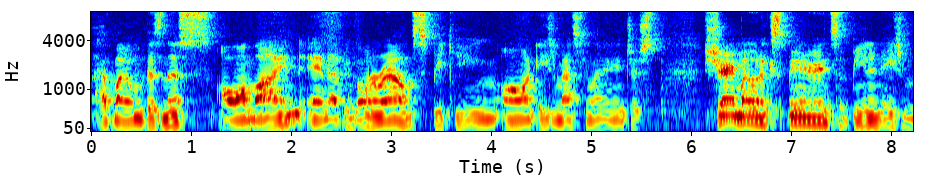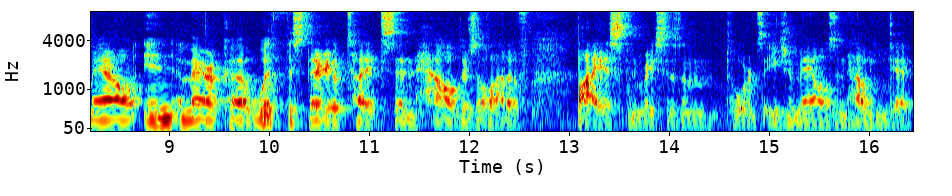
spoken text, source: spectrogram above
have my own business all online, and I've been going around speaking on Asian masculinity and just sharing my own experience of being an Asian male in America with the stereotypes and how there's a lot of bias and racism towards Asian males and how we can get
